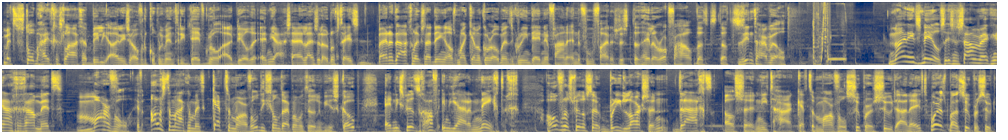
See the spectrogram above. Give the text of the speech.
Met stomheid geslagen Billie Eilish over de complimenten die Dave Grohl uitdeelde. En ja, zij luistert ook nog steeds bijna dagelijks naar dingen als My Chemical Romance, Green Day, Nirvana en de Foo Fighters. Dus dat hele rockverhaal, dat, dat zint haar wel. Nine Inch Nails is een samenwerking aangegaan met Marvel. Heeft alles te maken met Captain Marvel. Die film draait momenteel in de bioscoop. En die speelt zich af in de jaren 90. Hoofdrolspeelster Brie Larson draagt, als ze niet haar Captain Marvel supersuit aan heeft... Where's my supersuit?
